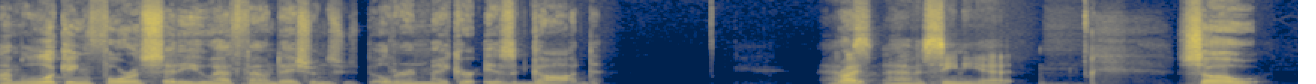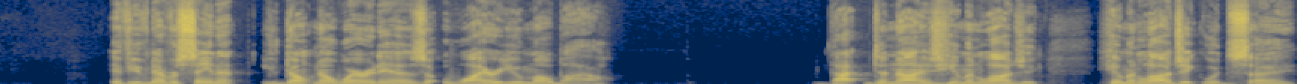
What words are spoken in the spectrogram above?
I'm looking for a city who hath foundations, whose builder and maker is God. Right. I haven't seen it yet. So if you've never seen it, you don't know where it is, why are you mobile? That denies human logic. Human logic would say,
